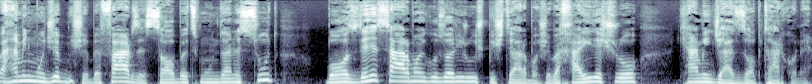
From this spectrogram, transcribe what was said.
و همین موجب میشه به فرض ثابت موندن سود بازده سرمایه گذاری روش بیشتر باشه و خریدش رو کمی جذابتر کنه.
